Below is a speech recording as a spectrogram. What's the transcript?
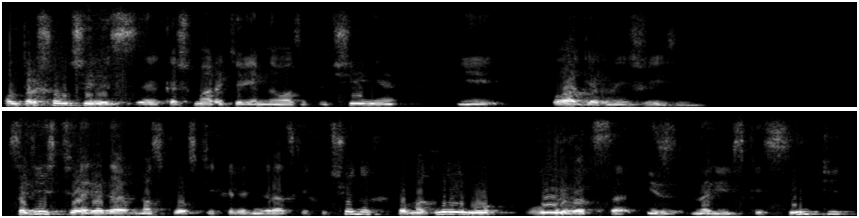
он прошел через э, кошмары тюремного заключения и лагерной жизни. Содействие ряда московских и ленинградских ученых помогло ему вырваться из Норильской ссылки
